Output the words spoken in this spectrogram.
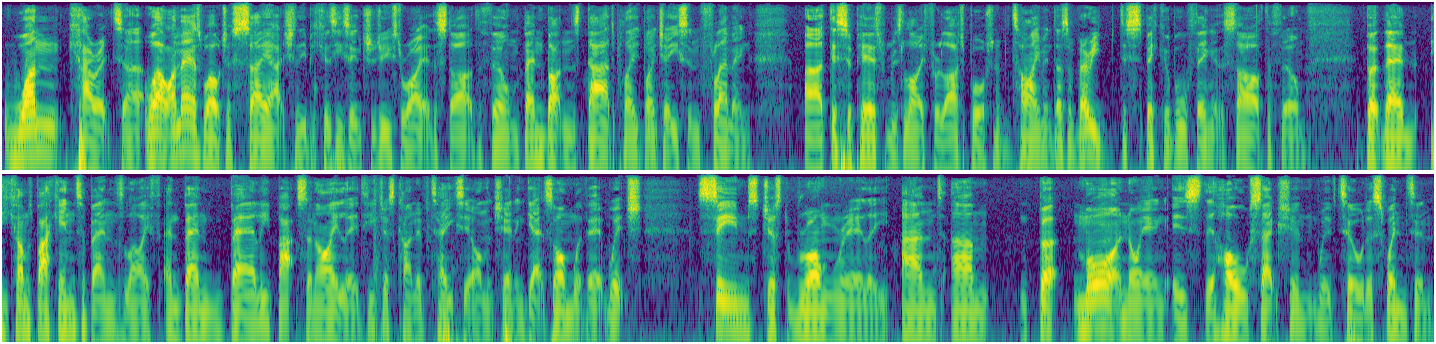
one character, well, I may as well just say actually, because he's introduced right at the start of the film. Ben Button's dad, played by Jason Flemyng, uh, disappears from his life for a large portion of the time and does a very despicable thing at the start of the film. But then he comes back into Ben's life, and Ben barely bats an eyelid. He just kind of takes it on the chin and gets on with it, which seems just wrong, really. And um, but more annoying is the whole section with Tilda Swinton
